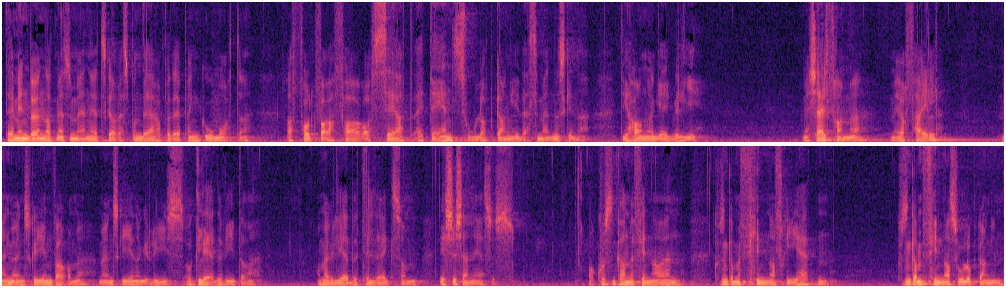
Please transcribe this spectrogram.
Det er min bønn at vi som menighet skal respondere på det på en god måte. At folk får erfare og se at det er en soloppgang i disse menneskene. De har noe jeg vil gi. Vi er ikke helt framme, vi gjør feil, men vi ønsker å gi en varme, vi ønsker å gi noe lys og glede videre. Og vi vil gi det til deg som ikke kjenner Jesus. Og hvordan kan vi finne den? Hvordan kan vi finne friheten? Hvordan kan vi finne soloppgangen?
